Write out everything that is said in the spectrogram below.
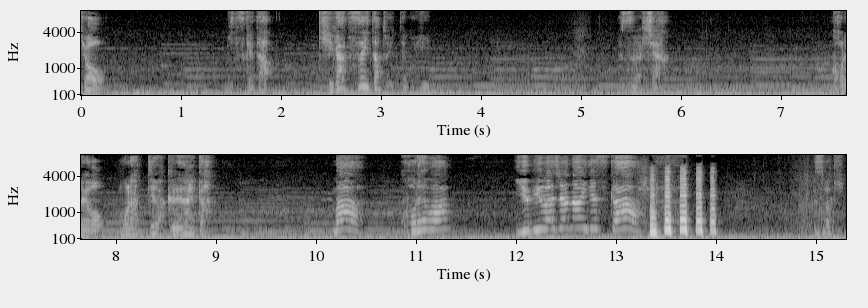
今日見つけた。気がついたと言ってもいい渦巻ちゃんこれをもらってはくれないか。まあこれは指輪じゃないですか。渦巻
